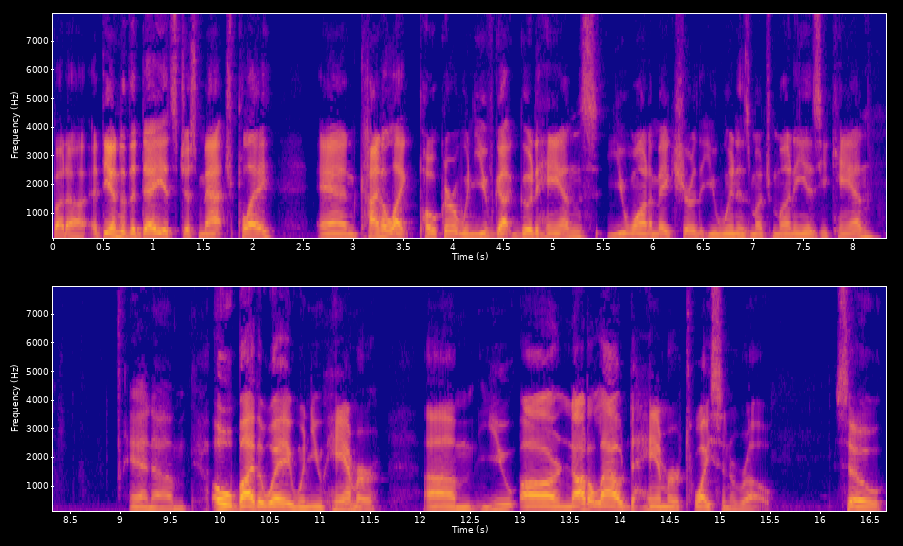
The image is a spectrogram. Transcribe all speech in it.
But uh, at the end of the day, it's just match play, and kind of like poker. When you've got good hands, you want to make sure that you win as much money as you can. And um, oh, by the way, when you hammer, um, you are not allowed to hammer twice in a row. So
